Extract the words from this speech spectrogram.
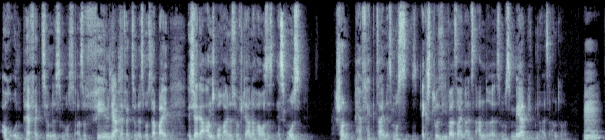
auch Unperfektionismus, also fehlender ja. Perfektionismus. Dabei ist ja der Anspruch eines Fünf-Sterne-Hauses, es muss schon perfekt sein, es muss exklusiver sein als andere, es muss mehr bieten als andere. Mhm.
